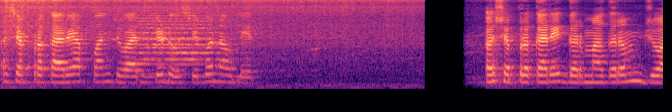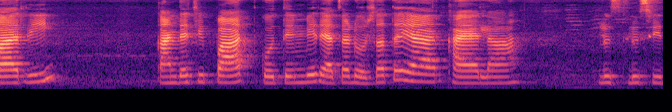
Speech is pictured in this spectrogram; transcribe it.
अशा प्रकारे आपण ज्वारीचे डोसे बनवलेत. अशा प्रकारे गरमागरम ज्वारी कांद्याची पात कोथिंबीर याचा डोसा तयार खायला. लुसलुसीत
